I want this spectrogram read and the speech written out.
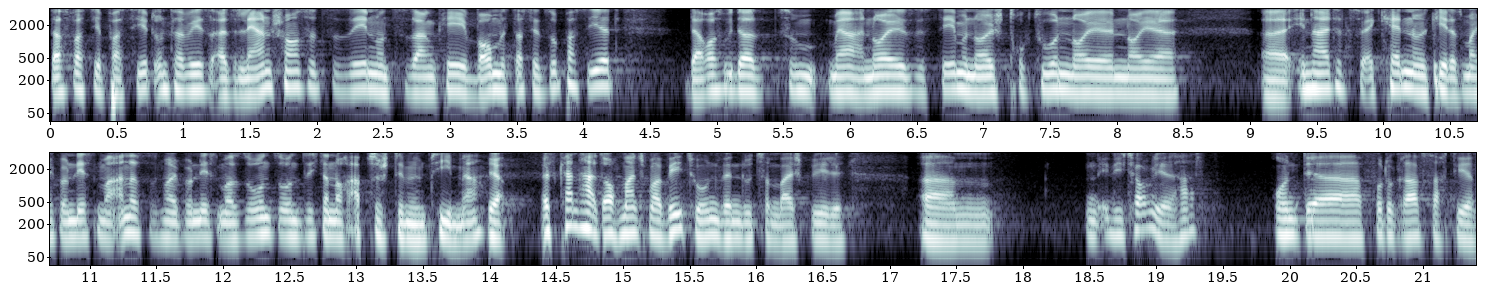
das, was dir passiert unterwegs, als Lernchance zu sehen und zu sagen, okay, warum ist das jetzt so passiert? daraus wieder zum, ja, neue Systeme, neue Strukturen, neue, neue äh, Inhalte zu erkennen. Okay, das mache ich beim nächsten Mal anders, das mache ich beim nächsten Mal so und so und sich dann noch abzustimmen im Team. Ja, ja. es kann halt auch manchmal wehtun, wenn du zum Beispiel ähm, ein Editorial hast und der Fotograf sagt dir,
